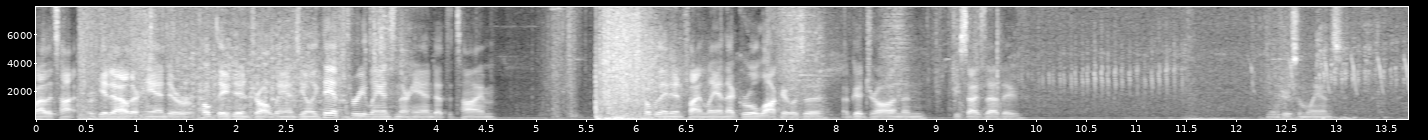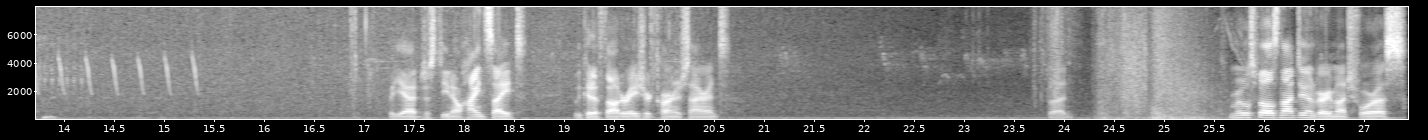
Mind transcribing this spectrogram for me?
by the time, or get it out of their hand, or hope they didn't draw lands. You know, like they had three lands in their hand at the time. Hoping they didn't find land. That Gruul Locket was a, a good draw, and then besides that, they yeah, drew some lands. But yeah, just, you know, hindsight, we could have thought Erasure Carnage Tyrant. But removal spell's not doing very much for us.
